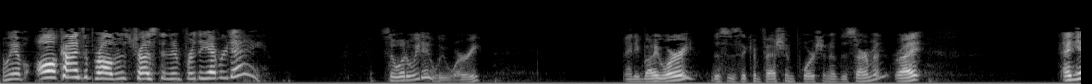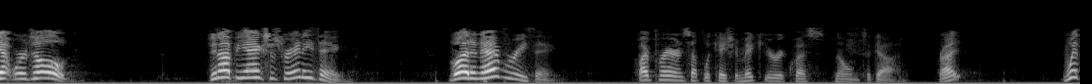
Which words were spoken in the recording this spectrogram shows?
And we have all kinds of problems trusting Him for the everyday. So what do we do? We worry. Anybody worry? This is the confession portion of the sermon, right? And yet we're told, do not be anxious for anything, but in everything, by prayer and supplication, make your requests known to God, right? With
